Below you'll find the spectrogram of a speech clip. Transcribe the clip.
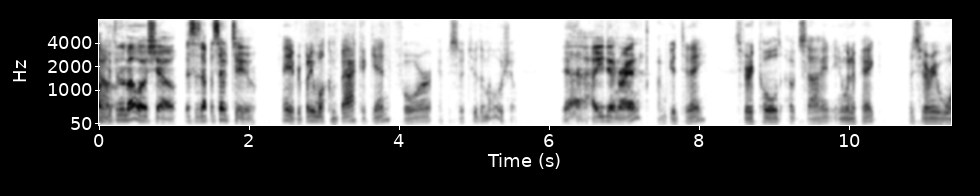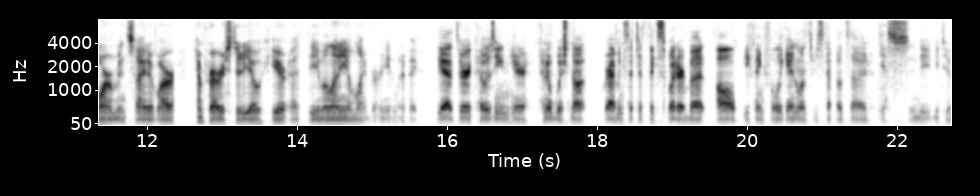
Welcome to the Momo Show. This is episode two. Hey everybody, welcome back again for episode two of the Momo Show. Yeah, how you doing, Ryan? I'm good today. It's very cold outside in Winnipeg. It's very warm inside of our temporary studio here at the Millennium Library in Winnipeg. Yeah, it's very cozy in here. Kind of wish not grabbing such a thick sweater, but I'll be thankful again once we step outside. Yes, indeed, me too.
